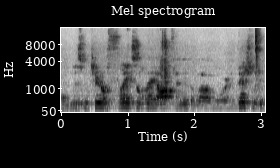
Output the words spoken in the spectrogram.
and this material flakes away off into the wellbore, and eventually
